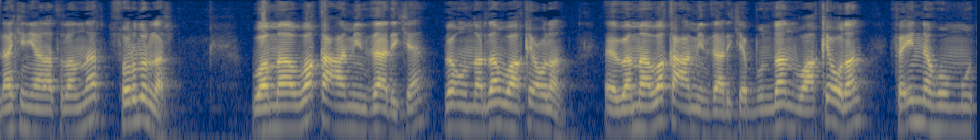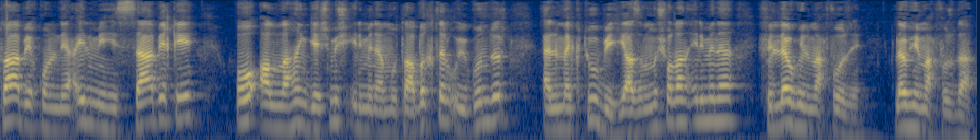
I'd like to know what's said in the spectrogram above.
Lakin yaratılanlar sorulurlar. Ma vaka'a min zalike ve onlardan vaki olan ma vaka'a min zalike bundan vaki olan mutabiqun li ilmihi sabiqi o Allah'ın geçmiş ilmine mutabıktır, uygundur. El mektubi yazılmış olan ilmine fil levhil mahfuzi. Levh-i mahfuzda.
